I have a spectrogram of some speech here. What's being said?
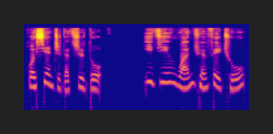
或限制的制度一经完全废除，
